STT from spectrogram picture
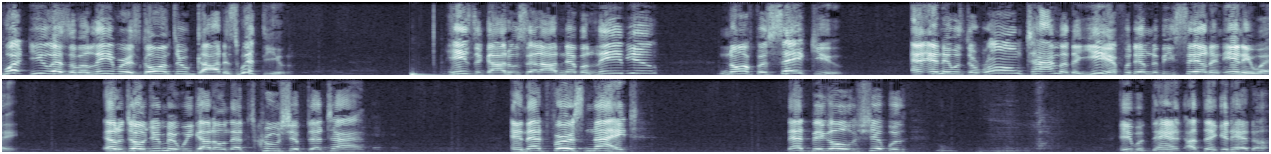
what you as a believer is going through, God is with you. He's the God who said, I'll never leave you nor forsake you. And, and, it was the wrong time of the year for them to be sailing anyway. Elder Jones, you remember we got on that cruise ship that time? And that first night, that big old ship was, it was dancing. I think it had the,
